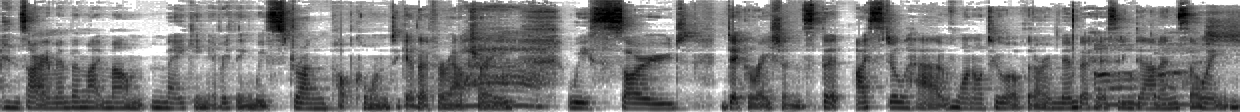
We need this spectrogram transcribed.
And so I remember my mum making everything. We strung popcorn together for our tree. We sewed decorations that I still have one or two of that I remember her oh, sitting down and sewing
